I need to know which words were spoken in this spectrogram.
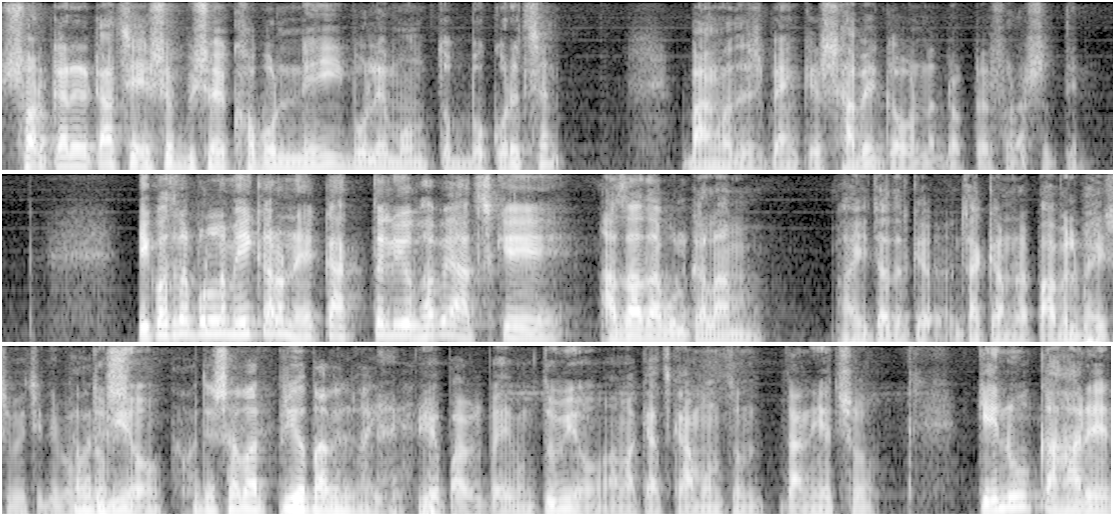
সরকারের কাছে এসব বিষয়ে খবর নেই বলে মন্তব্য করেছেন বাংলাদেশ ব্যাংকের সাবেক গভর্নর ডক্টর ফরাসুদ্দিন। এই কথাটা বললাম এই কারণে কাকতালীয়ভাবে আজকে আজাদ আবুল কালাম ভাই যাদেরকে যাকে আমরা পাবেল ভাই হিসেবে চিনি এবং তুমিও আমাদের সবার প্রিয় পাবেল ভাই। প্রিয় পাবেল ভাই এবং তুমিও আমাকে আজকে আমন্ত্রণ জানিয়েছ কেনু কাহারের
